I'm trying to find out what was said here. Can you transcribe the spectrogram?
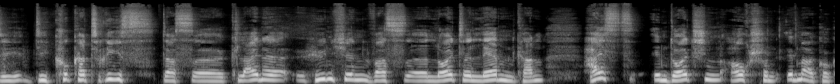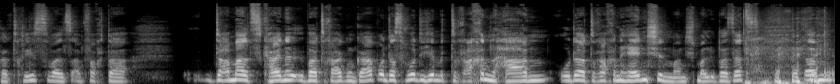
die, die Kokatrice, das äh, kleine Hühnchen, was äh, Leute lähmen kann, heißt im Deutschen auch schon immer Kokatrice, weil es einfach da damals keine Übertragung gab und das wurde hier mit Drachenhahn oder Drachenhähnchen manchmal übersetzt. ähm,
